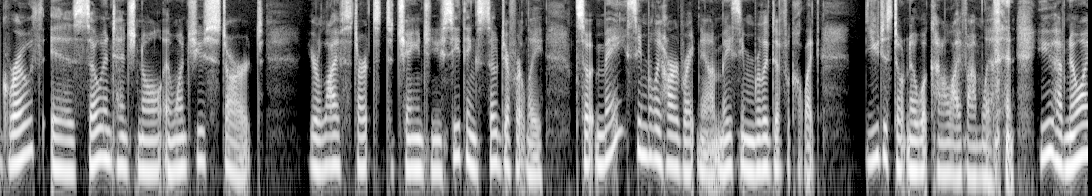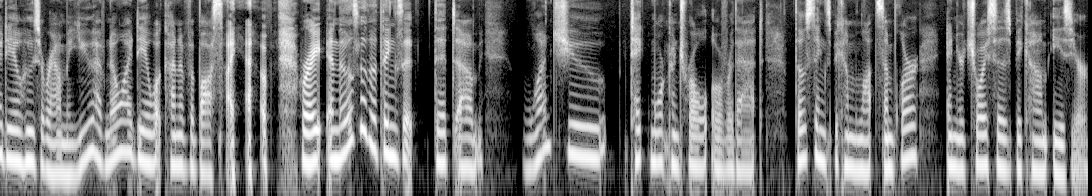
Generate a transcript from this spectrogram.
growth is so intentional. And once you start, your life starts to change and you see things so differently. So it may seem really hard right now. It may seem really difficult. Like you just don't know what kind of life I'm living. You have no idea who's around me. You have no idea what kind of a boss I have, right? And those are the things that that um, once you take more control over that, those things become a lot simpler and your choices become easier.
